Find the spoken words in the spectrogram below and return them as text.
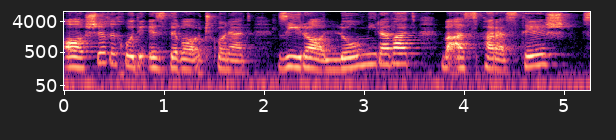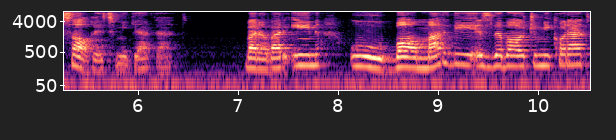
عاشق خود ازدواج کند زیرا لو می رود و از پرستش ساقط می گردد بنابراین او با مردی ازدواج می کند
